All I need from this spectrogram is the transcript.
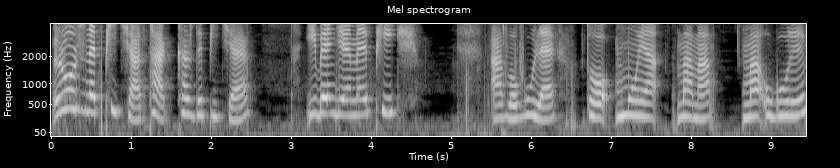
różne picia. Tak, każde picie. I będziemy pić. A w ogóle to moja mama ma u góry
